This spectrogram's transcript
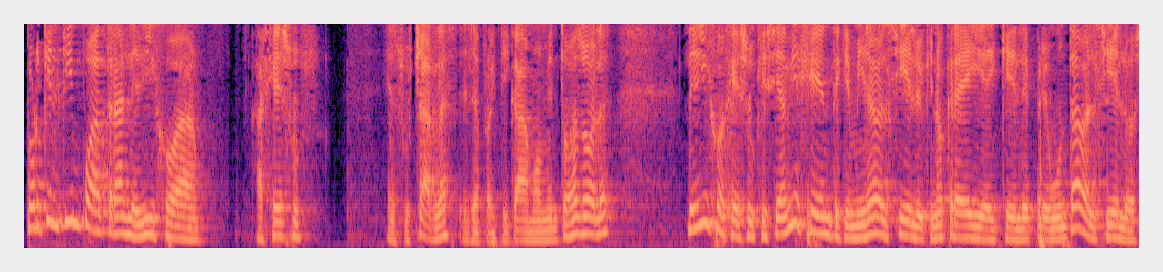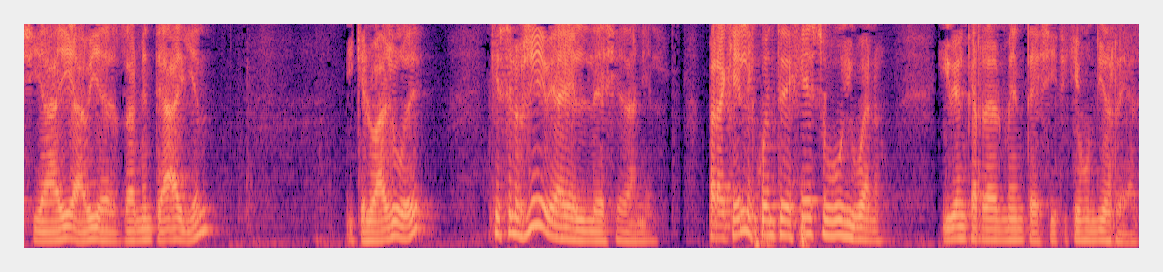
Porque el tiempo atrás le dijo a, a Jesús, en sus charlas, ella practicaba momentos a solas, le dijo a Jesús que si había gente que miraba al cielo y que no creía y que le preguntaba al cielo si ahí había realmente alguien y que lo ayude, que se los lleve a él, le decía Daniel para que Él les cuente de Jesús y bueno, y vean que realmente existe, que es un Dios real.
